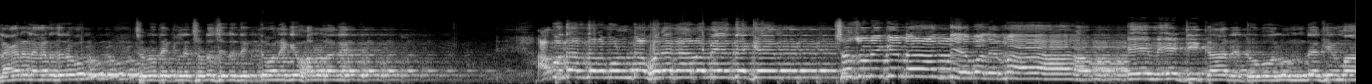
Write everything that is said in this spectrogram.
লাগানো লাগানো ধরে বলুন। ছোট দেখলে ছোট ছেলে দেখতে অনেকে ভালো লাগে। আবু দারদার মনটা ভরে গেল মেয়ে দেখে। শ্বশুরকে ডাক দিয়ে বলে, মা, এই মেয়েটি কার একটু বলুন দেখি, মা।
